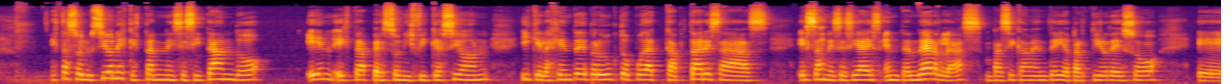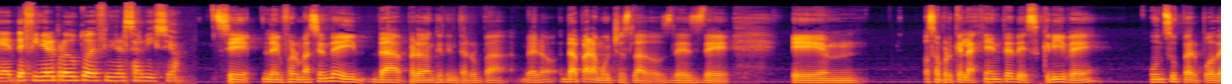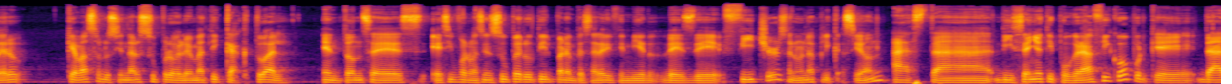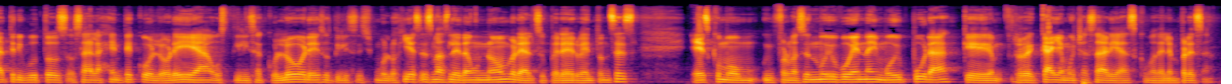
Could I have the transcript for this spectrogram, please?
estas soluciones que están necesitando en esta personificación y que la gente de producto pueda captar esas, esas necesidades, entenderlas, básicamente, y a partir de eso eh, definir el producto, definir el servicio. Sí, la información de ahí da, perdón que te interrumpa, pero da para muchos lados, desde... Em, o sea, porque la gente describe un superpoder que va a solucionar su problemática actual. Entonces, es información súper útil para empezar a definir desde features en una aplicación hasta diseño tipográfico, porque da atributos, o sea, la gente colorea, utiliza colores, utiliza simbologías, es más, le da un nombre al superhéroe. Entonces, es como información muy buena y muy pura que recae a muchas áreas como de la empresa.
